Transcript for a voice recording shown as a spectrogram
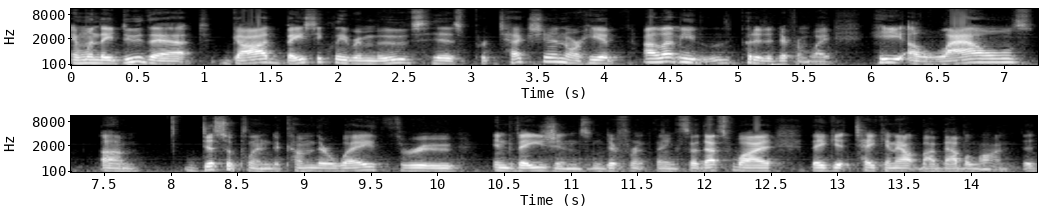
And when they do that, God basically removes His protection, or He. Uh, let me put it a different way. He allows um, discipline to come their way through invasions and different things. So that's why they get taken out by Babylon. The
